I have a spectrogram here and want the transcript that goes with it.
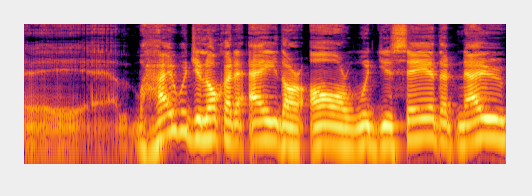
uh, how would you look at either or? Would you say that now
